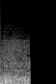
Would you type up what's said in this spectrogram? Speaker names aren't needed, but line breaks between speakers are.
you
